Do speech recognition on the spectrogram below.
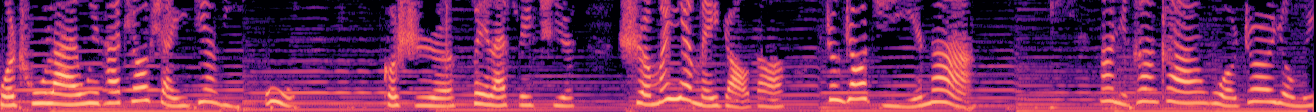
我出来为她挑选一件礼物。”可是飞来飞去，什么也没找到，正着急呢。那你看看我这儿有没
